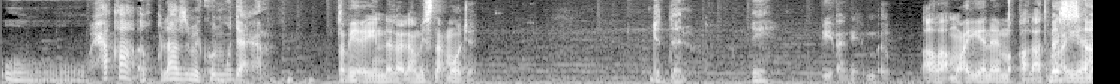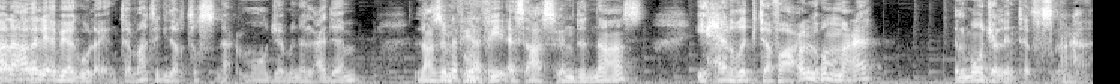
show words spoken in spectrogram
وحقائق لازم يكون مدعم. طبيعي إن الإعلام يصنع موجة. جدا. إيه. يعني آراء معينة مقالات بس معينة أنا هذا آه، اللي أبي أقوله. أنت ما تقدر تصنع موجة من العدم لازم يكون في. أساس. عند الناس يحرك تفاعلهم مع الموجة اللي انت تصنعها.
